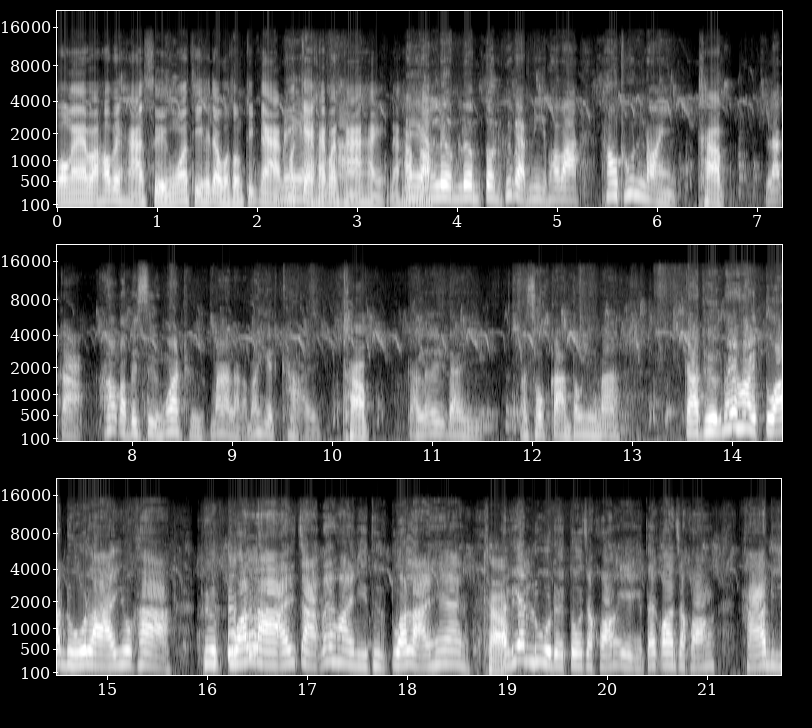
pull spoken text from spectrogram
ว่าไงว่าเขาไปหาสื่องัวทีเขาจะเอาผสมทิศยากแม่น มาแก้ไขปัญหาให้นะครับในเนาะนั้นเริ่มเริ่มต้นคือแบบนี้เพราะว่าเฮาทุนหน่อย ครับ แล้วก็เฮาก็ไปซื้องัวถือมาแล้วก็มาเฮ็ดขายครับ ก็เลยได้ประสบการณ์ตรงนี้มากกะถึกได้หอยตัวดูหลายอยู่ค่ะ ถึกตัวหลายจากได้หอยนี่ถึกตัวหลายแห้งครับก็เรียนรู้โดยตัวเจะคว้าของเอง แต่ก่อนเจะคว้าของขาดี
